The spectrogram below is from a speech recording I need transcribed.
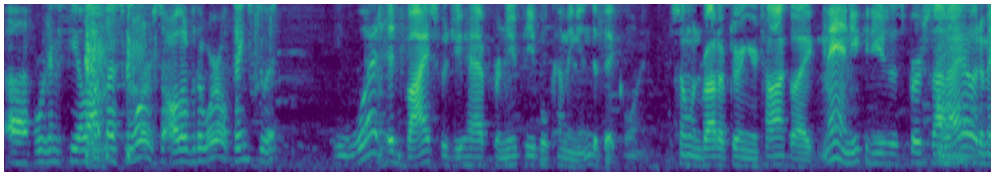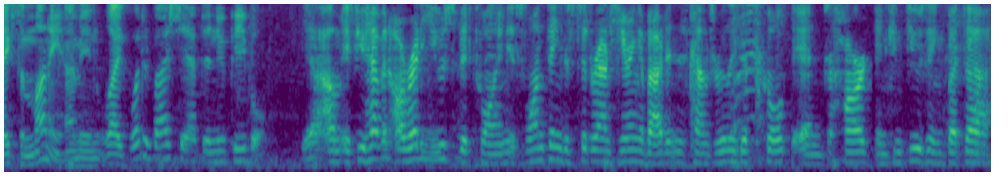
uh, we're going to see a lot less wars all over the world thanks to it. What advice would you have for new people coming into Bitcoin? Someone brought up during your talk, like, man, you could use this Purse.io to make some money. I mean, like, what advice do you have to new people? Yeah, um, if you haven't already used Bitcoin, it's one thing to sit around hearing about it and it sounds really difficult and hard and confusing, but uh,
